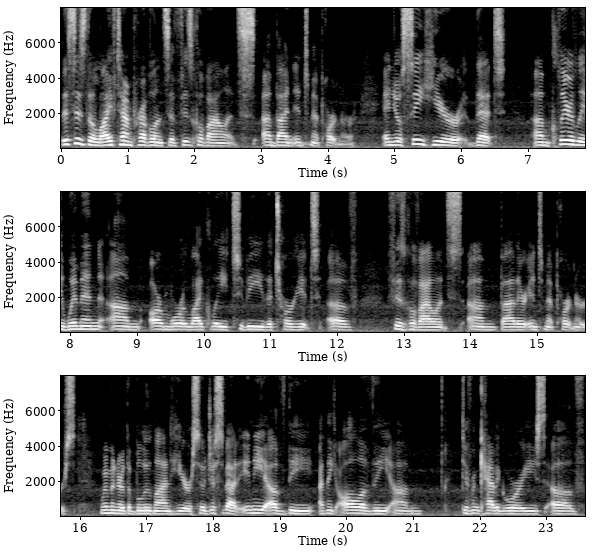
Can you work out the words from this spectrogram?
This is the lifetime prevalence of physical violence uh, by an intimate partner. And you'll see here that um, clearly women um, are more likely to be the target of physical violence um, by their intimate partners. Women are the blue line here. So just about any of the, I think all of the um, different categories of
